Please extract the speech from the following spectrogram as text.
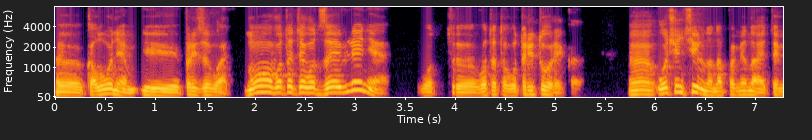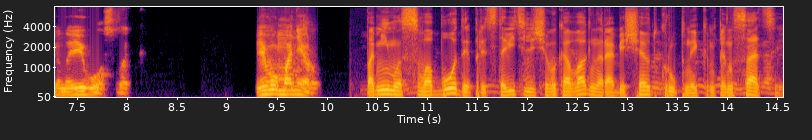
э, колониям и призывать. Но вот эти вот заявления, вот, э, вот эта вот риторика, э, очень сильно напоминает именно его сленг, его манеру. Помимо свободы, представители ЧВК Вагнера обещают крупные компенсации.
